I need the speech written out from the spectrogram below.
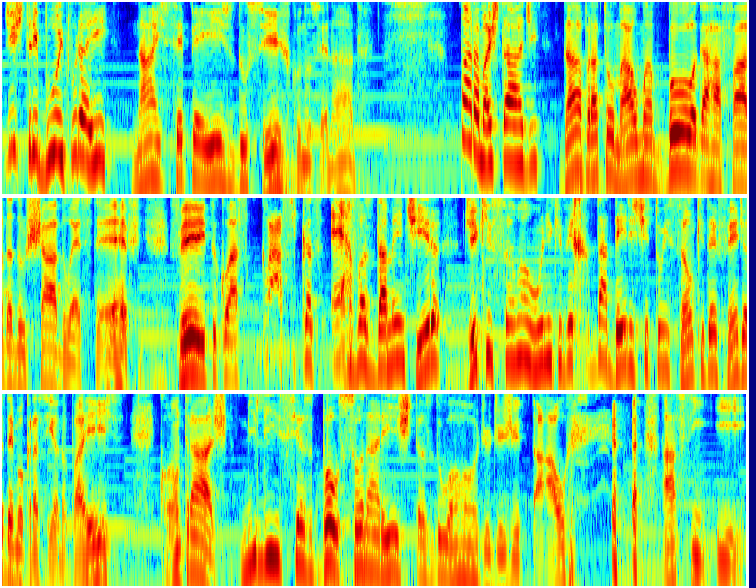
distribui por aí nas CPIs do circo no Senado. Para mais tarde, dá para tomar uma boa garrafada do chá do STF, feito com as clássicas ervas da mentira, de que são a única e verdadeira instituição que defende a democracia no país, contra as milícias bolsonaristas do ódio digital. assim, e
